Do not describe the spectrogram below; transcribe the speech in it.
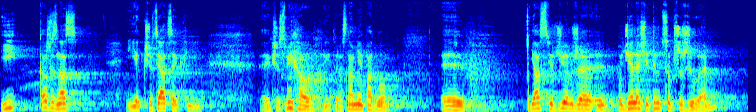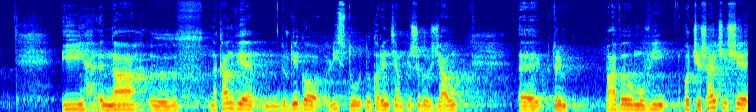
I każdy z nas, i ksiądz Jacek, i e, ksiądz Michał, i teraz na mnie padło, e, ja stwierdziłem, że podzielę się tym, co przeżyłem i na, y, na kanwie drugiego listu do Koryntian, pierwszego rozdziału, e, którym Paweł mówi: Pocieszajcie się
